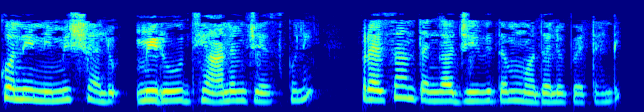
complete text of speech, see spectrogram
కొన్ని నిమిషాలు మీరు ధ్యానం చేసుకుని ప్రశాంతంగా జీవితం మొదలు పెట్టండి.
